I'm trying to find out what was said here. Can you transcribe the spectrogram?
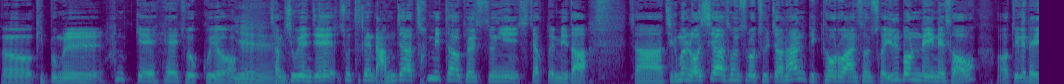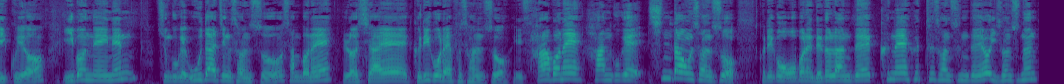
어, 기쁨을 함께 해 주었고요. 예. 잠시 후에 이제 쇼트트랙 남자 1000m 결승이 시작됩니다. 자, 지금은 러시아 선수로 출전한 빅토르 안 선수가 1번 레인에서 어, 뛰게 돼 있고요. 2번 레인은 중국의 우다징 선수, 3번에 러시아의 그리고레프 선수, 4번에 한국의 신다운 선수, 그리고 5번에 네덜란드의 크네흐트 선수인데요. 이 선수는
